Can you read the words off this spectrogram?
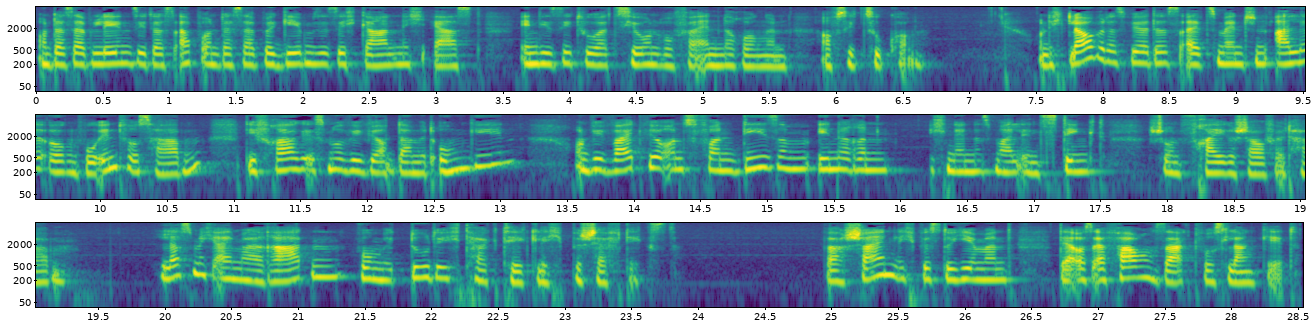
Und deshalb lehnen sie das ab und deshalb begeben sie sich gar nicht erst in die Situation, wo Veränderungen auf sie zukommen. Und ich glaube, dass wir das als Menschen alle irgendwo intus haben. Die Frage ist nur, wie wir damit umgehen und wie weit wir uns von diesem inneren ich nenne es mal Instinkt, schon freigeschaufelt haben. Lass mich einmal raten, womit du dich tagtäglich beschäftigst. Wahrscheinlich bist du jemand, der aus Erfahrung sagt, wo es lang geht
